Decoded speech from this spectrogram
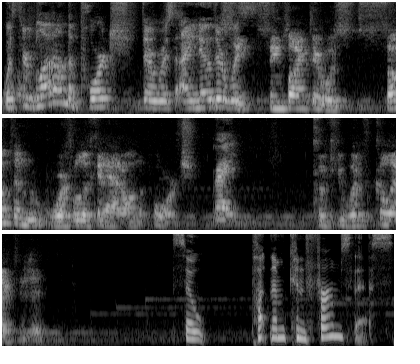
Was there blood on the porch? There was, I know there Se- was, seems like there was something worth looking at on the porch. right? Cookie would have collected it. So Putnam confirms this.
